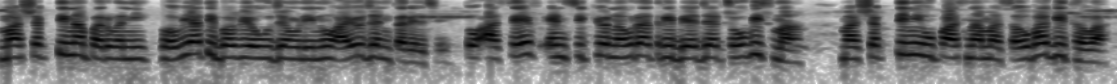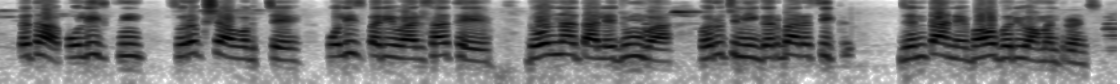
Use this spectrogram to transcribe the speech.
માં શક્તિના પર્વની ભવ્યાતિ ભવ્ય ઉજવણીનું આયોજન કરેલ છે. તો આ સેફ એન્ડ સિક્યોર નવરાત્રી બે હજાર ચોવીસમાં માં શક્તિની ઉપાસનામાં સહભાગી થવા તથા પોલીસની સુરક્ષા વચ્ચે પોલીસ પરિવાર સાથે ઢોલના તાલે ઝૂમવા ભરૂચની ગરબા રસિક જનતાને ભાવભર્યું આમંત્રણ છે.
